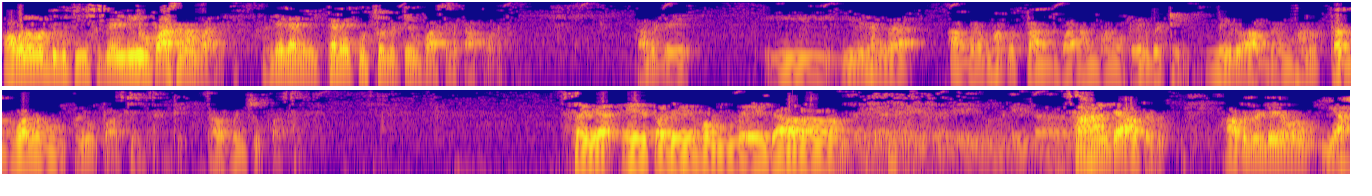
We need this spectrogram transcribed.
ఆవుల ఒడ్డుకు తీసుకెళ్ళి ఉపాసన అవ్వాలి. అంతేగాని ఇక్కడే కూర్చోబెట్టి ఉపాసన కాకూడదు. కాబట్టి ఈ ఈ విధంగా ఆ బ్రహ్మకు తద్వనం అని పేరు పెట్టి మీరు ఆ బ్రహ్మను తద్వనం అని ఉపాసించండి. చాలా మంచి ఉపాసన. సయ ఏతదేవం వేద. సహ అంటే ఆతడు. ఆతడు అంటే ఎవరు? యహ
